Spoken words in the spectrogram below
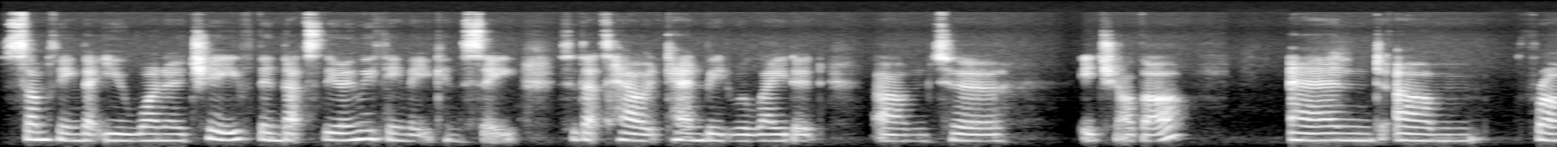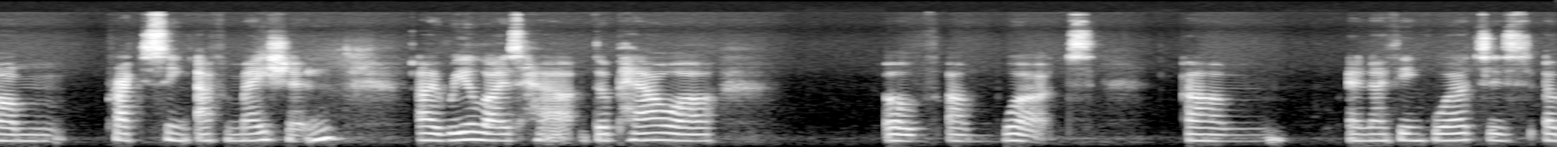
something that you want to achieve then that's the only thing that you can see so that's how it can be related um, to each other and um, from practicing affirmation, I realized how the power of um, words. Um, and I think words is a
